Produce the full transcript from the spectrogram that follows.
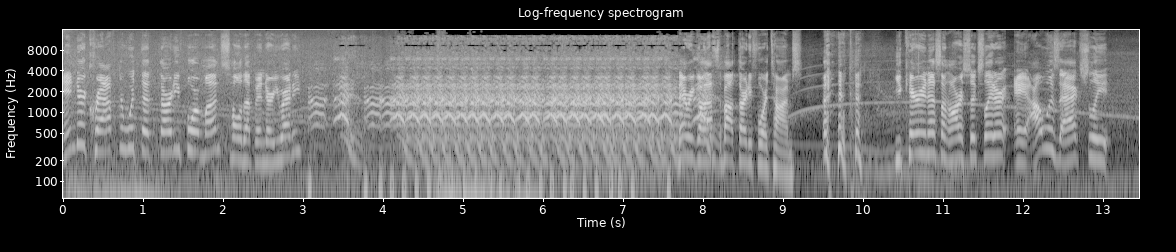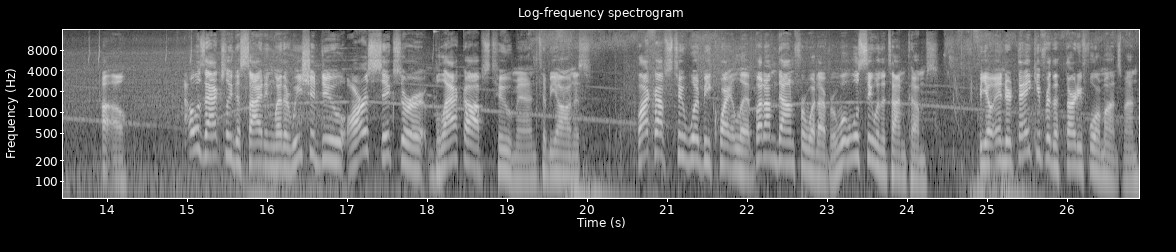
Ender Crafter with the 34 months. Hold up, Ender. Are you ready? There we go. That's about 34 times. you carrying us on R6 later? Hey, I was actually... Uh-oh. I was actually deciding whether we should do R6 or Black Ops 2, man, to be honest. Black Ops 2 would be quite lit, but I'm down for whatever. We'll, we'll see when the time comes. But yo, Ender, thank you for the 34 months, man.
